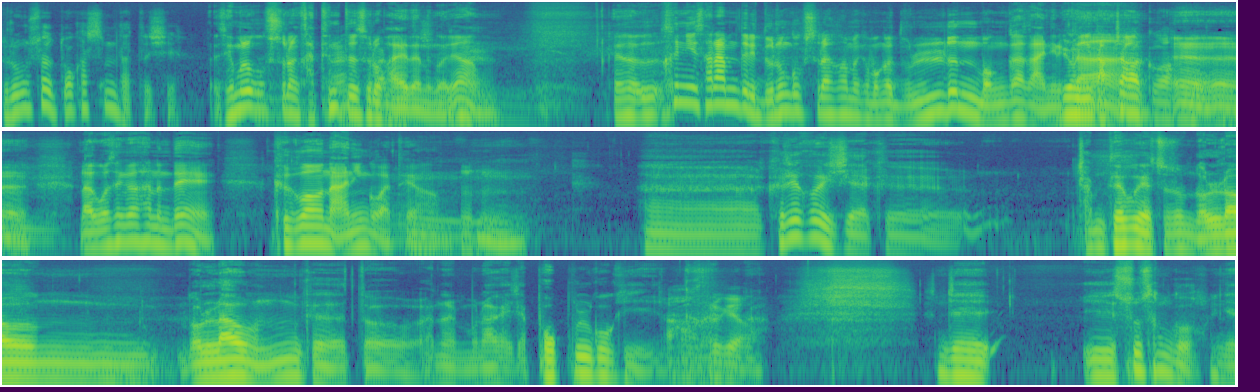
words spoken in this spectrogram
누룽수도 똑같습니다 뜻이. 재물국수랑 같은 아, 뜻으로 봐야. 되는 거죠. 네. 그래서 흔히 사람들이 누룽국수라고 하면 뭔가 누른 뭔가가 아닐까. 묘히 납작할 것 같고. 예, 예. 음. 라고 생각하는데 그건 아닌 것 같아요. 음. 음. 아 그리고 이제 그 참 대구에서 좀 놀라운 놀라운 그 또 하나의 문화가 이제 복불고기. 아, 그러게요. 문화입니다. 이제 이 수성구 이제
